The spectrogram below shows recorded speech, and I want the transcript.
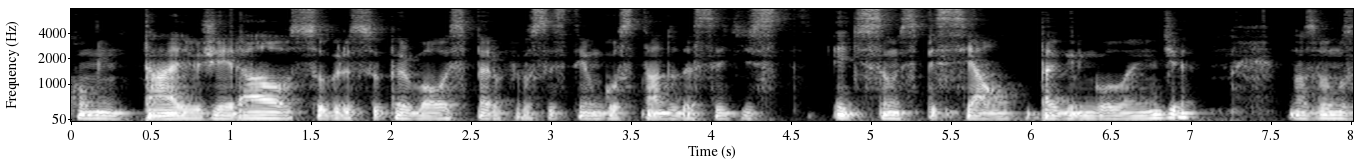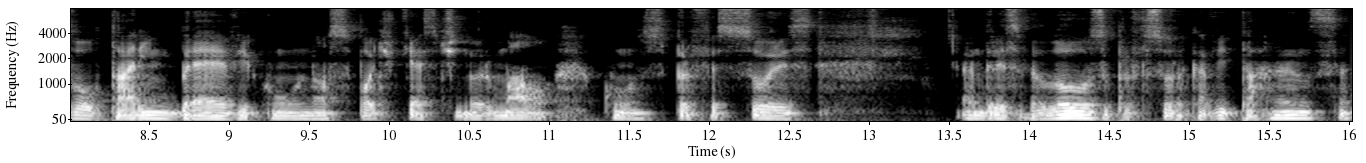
comentário geral sobre o Super Bowl. Espero que vocês tenham gostado dessa edição especial da Gringolândia. Nós vamos voltar em breve com o nosso podcast normal, com os professores Andrés Veloso, professora Kavita Hansa,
